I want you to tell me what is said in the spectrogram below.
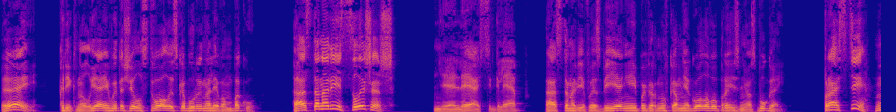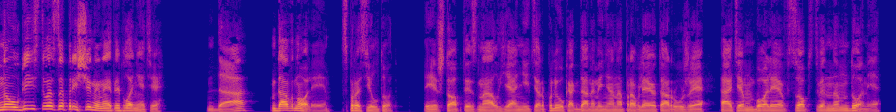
«Эй!» — крикнул я и вытащил ствол из кобуры на левом боку. «Остановись, слышишь?» «Не лезь, Глеб, Остановив избиение и повернув ко мне голову, произнес Бугай. «Прости, но убийства запрещены на этой планете». «Да? Давно ли?» — спросил тот. «И чтоб ты знал, я не терплю, когда на меня направляют оружие, а тем более в собственном доме».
